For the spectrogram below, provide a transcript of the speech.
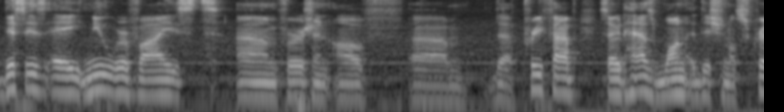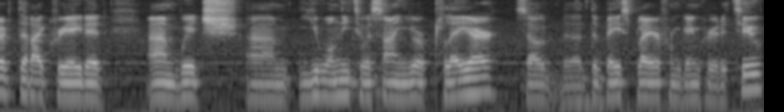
this is a new revised um, version of um, the prefab. So it has one additional script that I created, um, which um, you will need to assign your player so the, the base player from Game Creator 2,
